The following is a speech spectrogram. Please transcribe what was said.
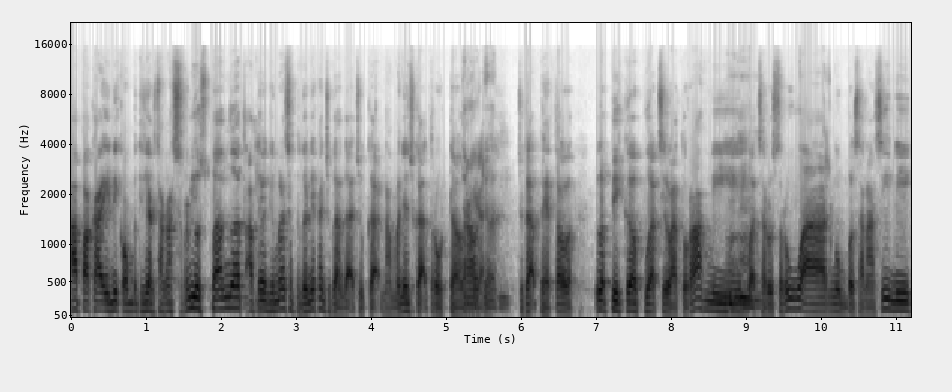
Apakah ini kompetisi yang sangat serius banget atau yang gimana? Sebetulnya kan juga enggak juga. Namanya juga throwdown, ya. Throwdown. Juga battle lebih ke buat silaturahmi, buat seru-seruan, ngumpul sana sini.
